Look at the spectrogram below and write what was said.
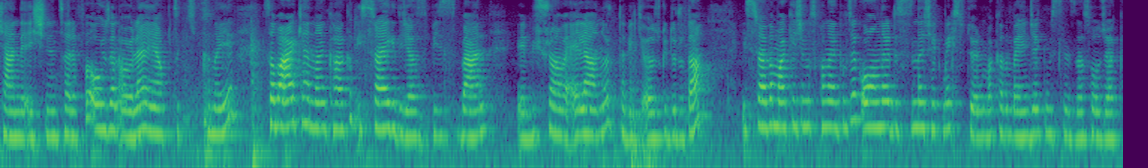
kendi eşinin tarafı. O yüzden öğlen yaptık kınayı. Sabah erkenden kalkıp İsra'ya gideceğiz biz. Ben, e, Büşra ve Elanur. Tabii ki Özgü Duru da. İsra'da makyajımız falan yapılacak. O anları da sizinle çekmek istiyorum. Bakalım beğenecek misiniz? Nasıl olacak?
